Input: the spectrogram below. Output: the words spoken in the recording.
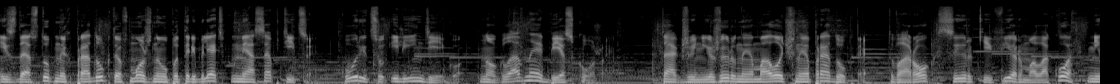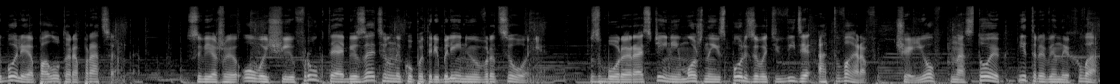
Из доступных продуктов можно употреблять мясо птицы, курицу или индейку, но главное без кожи. Также нежирные молочные продукты – творог, сыр, кефир, молоко – не более полутора процента. Свежие овощи и фрукты обязательны к употреблению в рационе, Сборы растений можно использовать в виде отваров, чаев, настоек и травяных ванн.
